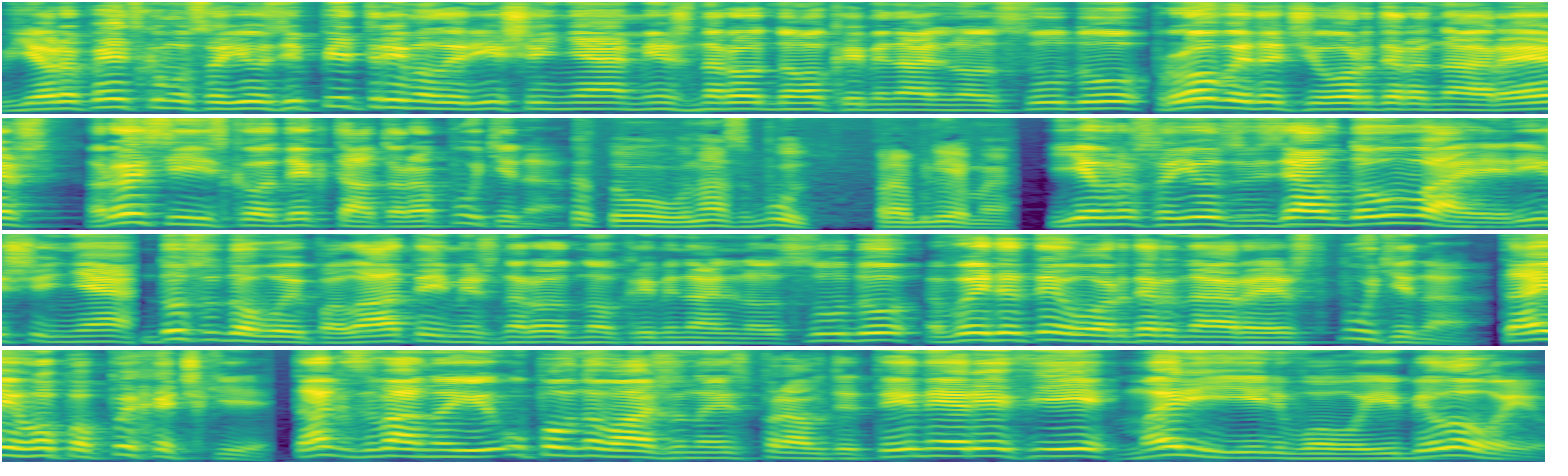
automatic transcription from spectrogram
В Європейському Союзі підтримали рішення Міжнародного кримінального суду про видачу ордера на арешт російського диктатора Путіна. то у нас будут проблемы. Євросоюз взяв до уваги рішення до судової палати Міжнародного кримінального суду видати ордер на арешт Путіна та його попихачки, так званої уповноваженої з прав дитини РФІ Марії Львової Білової.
